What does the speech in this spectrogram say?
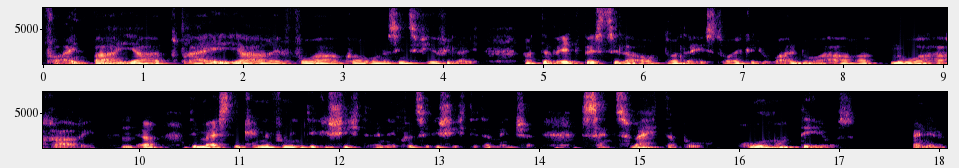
vor ein paar Jahren, drei Jahre vor Corona, sind es vier vielleicht, hat der Weltbestsellerautor, der Historiker Yuval Noah, Noah Harari, mhm. ja, die meisten kennen von ihm die Geschichte, eine kurze Geschichte der Menschheit. Sein zweiter Buch, Homo Deus, eine,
